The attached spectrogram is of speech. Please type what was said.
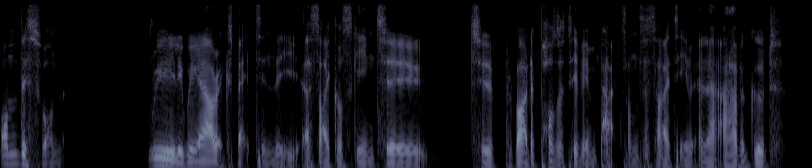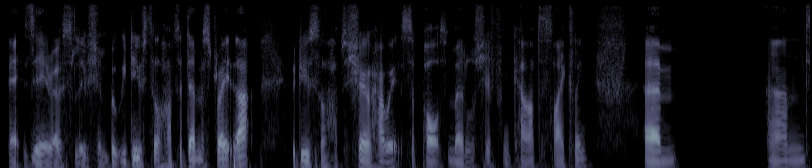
on this one, really we are expecting the a cycle scheme to to provide a positive impact on society and I have a good net zero solution. But we do still have to demonstrate that. We do still have to show how it supports modal shift from car to cycling. Um, and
